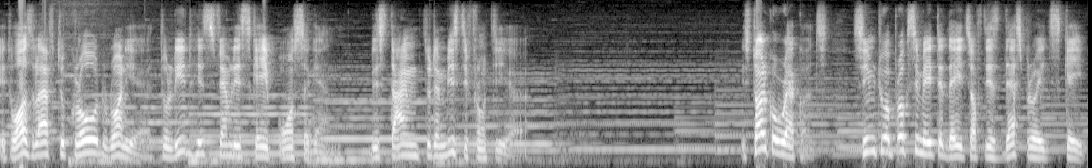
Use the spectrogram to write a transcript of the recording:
it was left to Claude Renier to lead his family escape once again, this time to the misty frontier. Historical records seem to approximate the dates of this desperate escape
